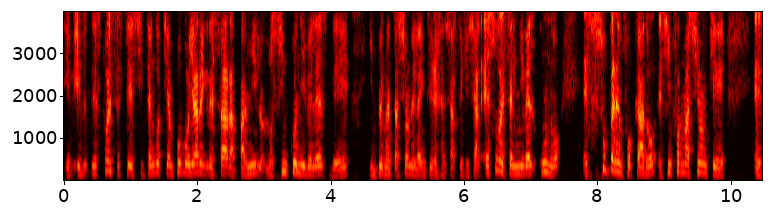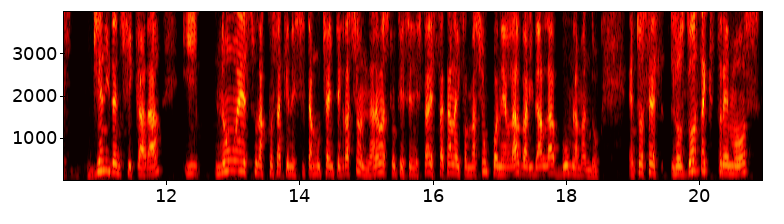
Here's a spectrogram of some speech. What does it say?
y, después, este, si tengo tiempo, voy a regresar a para mí los cinco niveles de implementación de la inteligencia artificial. Eso es el nivel uno, es súper enfocado, es información que es bien identificada y no es una cosa que necesita mucha integración, nada más lo que se necesita es sacar la información, ponerla, validarla, boom, la mando. Entonces, los dos extremos,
